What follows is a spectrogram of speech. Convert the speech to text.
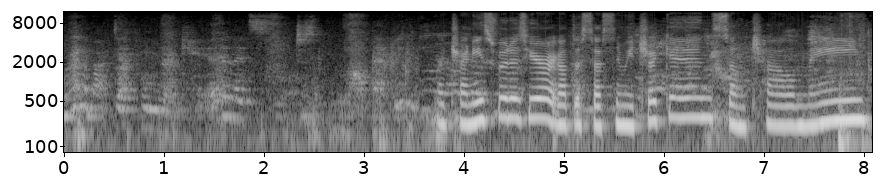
learn about death when you're a kid, and it's just not that big. My Chinese food is here. I got the sesame chicken, some chow mein.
